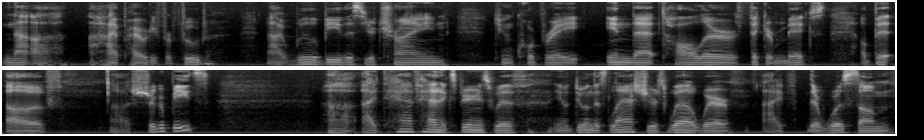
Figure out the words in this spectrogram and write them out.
not a, a, high priority for food. Now, I will be this year trying to incorporate in that taller, thicker mix a bit of uh, sugar beets. Uh, I have had experience with you know doing this last year as well, where I there was some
